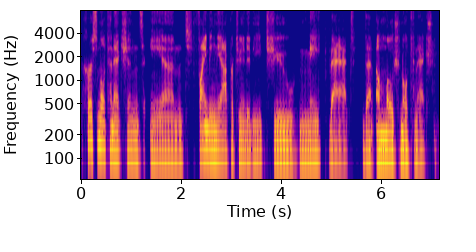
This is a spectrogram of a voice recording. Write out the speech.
personal connections and finding the opportunity to make that that emotional connection.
